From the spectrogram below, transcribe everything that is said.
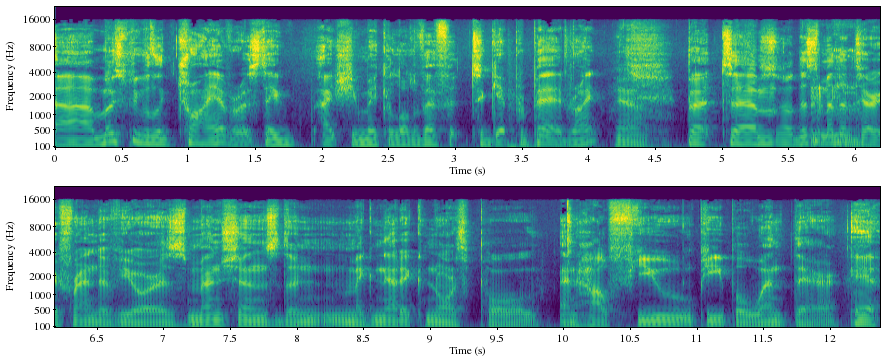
Uh, most people that try Everest, they actually make a lot of effort to get prepared, right? Yeah. But um, So this military friend of yours mentions the magnetic North Pole and how few people went there. Yeah.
